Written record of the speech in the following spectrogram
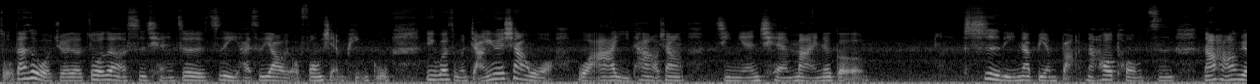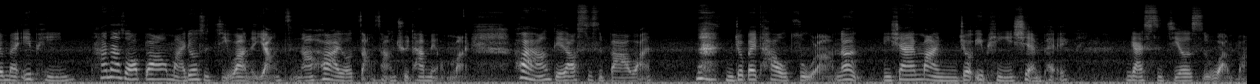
做？但是我觉得做任何事情，就是自己还是要有风险评估。因为什么讲？因为像我我阿姨，她好像几年前买那个。市里那边吧，然后投资，然后好像原本一瓶，他那时候不知道买六十几万的样子，然后后来有涨上去，他没有卖，后来好像跌到四十八万，那 你就被套住了。那你现在卖，你就一瓶一现赔，应该十几二十万吧，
